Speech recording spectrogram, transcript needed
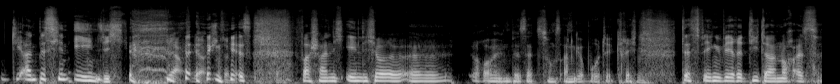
die ein bisschen ähnlich Ja, ja, stimmt. ist, wahrscheinlich ähnliche äh, Rollenbesetzungsangebote kriegt. Deswegen wäre die da noch als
